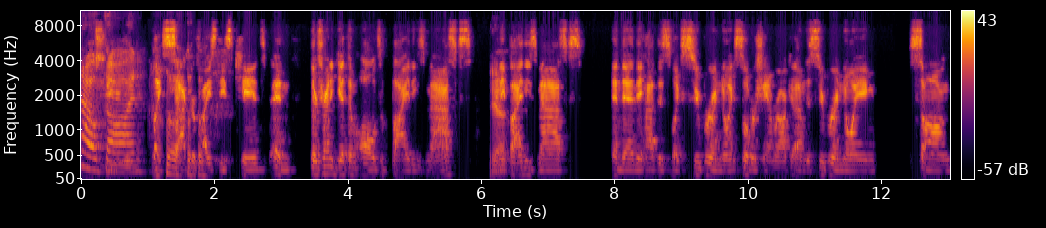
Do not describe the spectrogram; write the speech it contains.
Oh God. like sacrifice these kids and they're trying to get them all to buy these masks and they buy these masks and then they have this like super annoying silver shamrock um this super annoying song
